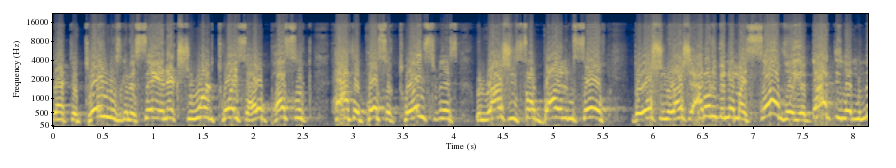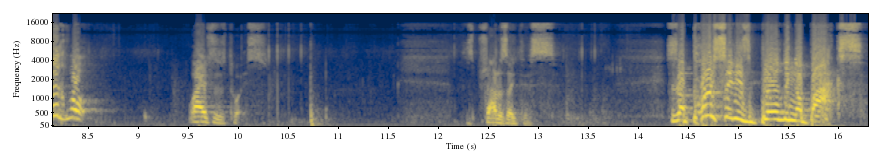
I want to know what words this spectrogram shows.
that the Torah was going to say an extra word twice, a whole pasuk, half a pasuk twice for this. When Rashi so by himself, the Russian Rashi, I don't even know myself. Why is it twice? This shot is like this. It says a person is building a box.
